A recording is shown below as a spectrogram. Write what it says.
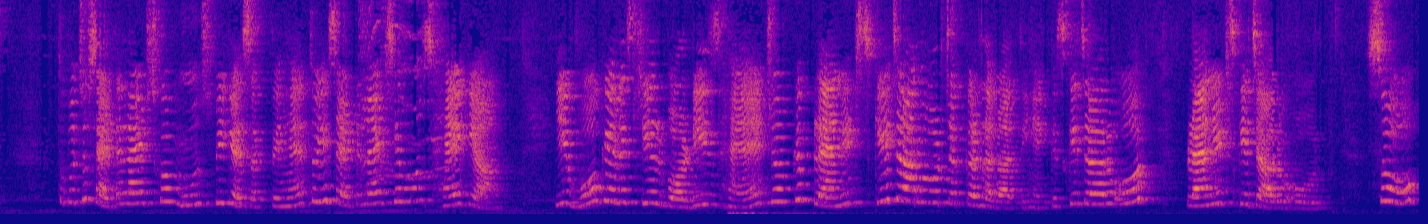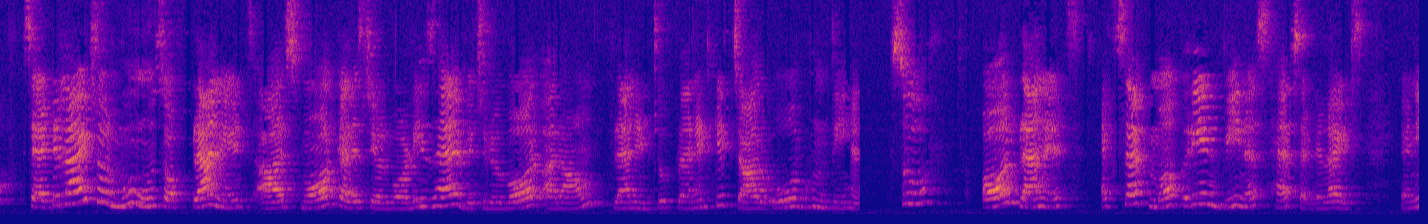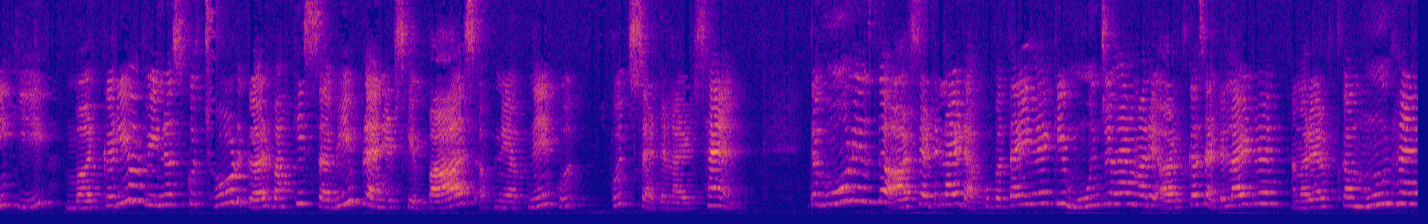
तो बच्चों सैटेलाइट्स को मून्स भी कह सकते हैं। तो ये सैटेलाइट्स या मून्स है क्या? ये वो कैलेस्ट्रियल बॉडीज हैं जो आपके प्लैनेट्स के चारों ओर चक्कर लगाती हैं। किसके चारों ओर? प्लैनेट्स के चारों ओर। सो सैटेलाइट्स और moons of planets are small celestial bodies हैं विच रिवॉल्व अराउंड प्लैनेट जो प्लैनेट के चारों ओर घूमती हैं। So all planets except Mercury and Venus have satellites यानी कि मरकरी और वीनस को छोड़कर बाकी सभी प्लैनेट्स के पास अपने अपने कुछ कुछ सैटेलाइट्स हैं। The moon is the earth satellite आपको पता ही है कि मून जो है हमारे अर्थ का सैटेलाइट है, हमारे अर्थ का मून है।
